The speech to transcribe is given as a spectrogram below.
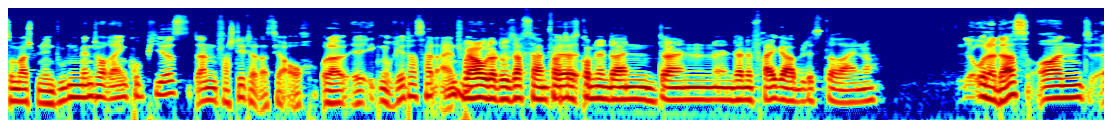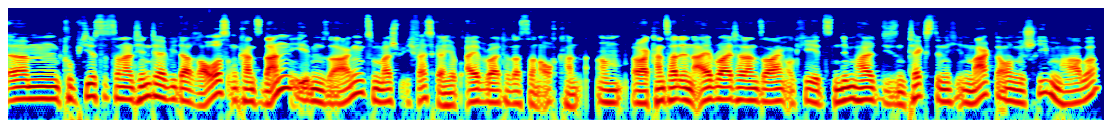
zum Beispiel in den Duden-Mentor reinkopierst, dann versteht er das ja auch. Oder äh, ignoriert das halt einfach. Ja, oder du sagst einfach, das äh, kommt in, dein, dein, in deine Freigabeliste rein, ne? Oder das und ähm, kopierst es dann halt hinterher wieder raus und kannst dann eben sagen, zum Beispiel, ich weiß gar nicht, ob iWriter das dann auch kann, ähm, aber kannst halt in iWriter dann sagen, okay, jetzt nimm halt diesen Text, den ich in Markdown geschrieben habe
